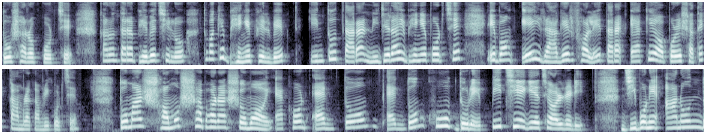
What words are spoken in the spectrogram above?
দোষারোপ করছে। কারণ তারা ভেবেছিল, তোমাকে ভেঙে ফেলবে কিন্তু তারা নিজেরাই ভেঙে পড়ছে এবং এই রাগের ফলে তারা একে অপরের সাথে কামড়াকামড়ি করছে। তোমার সমস্যা ভরা সময় এখন একদম একদম খুব দূরে, পিছিয়ে গিয়েছে অলরেডি জীবনে আনন্দ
